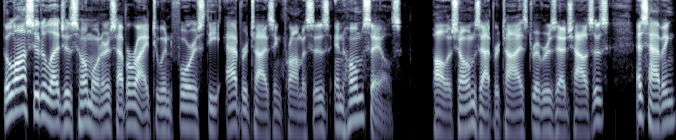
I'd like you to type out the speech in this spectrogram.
The lawsuit alleges homeowners have a right to enforce the advertising promises in home sales. Pahlisch Homes advertised Rivers Edge houses as having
